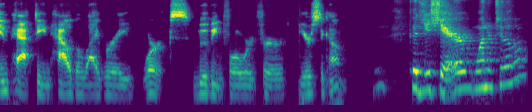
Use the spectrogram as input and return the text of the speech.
impacting how the library works moving forward for years to come. Could you share one or two of them?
